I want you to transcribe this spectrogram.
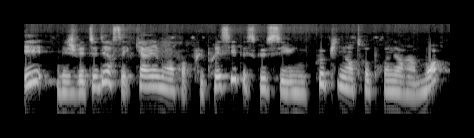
Et, mais je vais te dire, c'est carrément encore plus précis parce que c'est une copine entrepreneur à moi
